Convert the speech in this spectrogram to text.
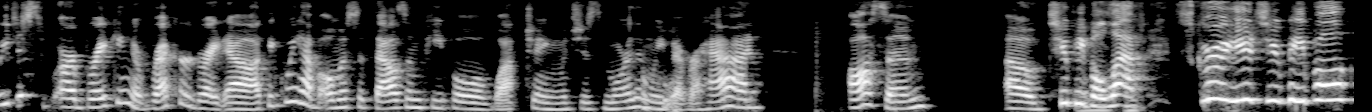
we just are breaking a record right now. I think we have almost a thousand people watching, which is more than Oh, we've cool. ever had. Awesome. Oh, two people left. Screw you, two people.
